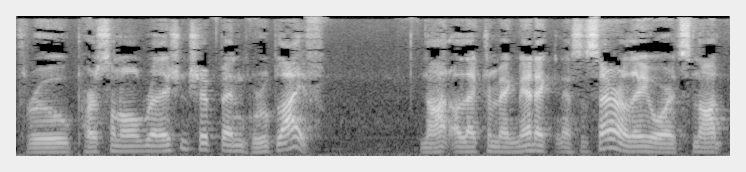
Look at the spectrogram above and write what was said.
through personal relationship and group life. Not electromagnetic necessarily, or it's not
